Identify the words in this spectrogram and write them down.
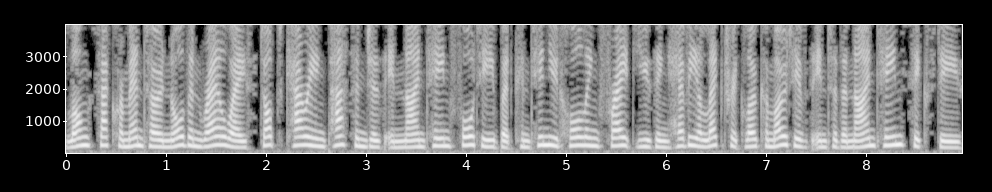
long Sacramento Northern Railway stopped carrying passengers in 1940 but continued hauling freight using heavy electric locomotives into the 1960s.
